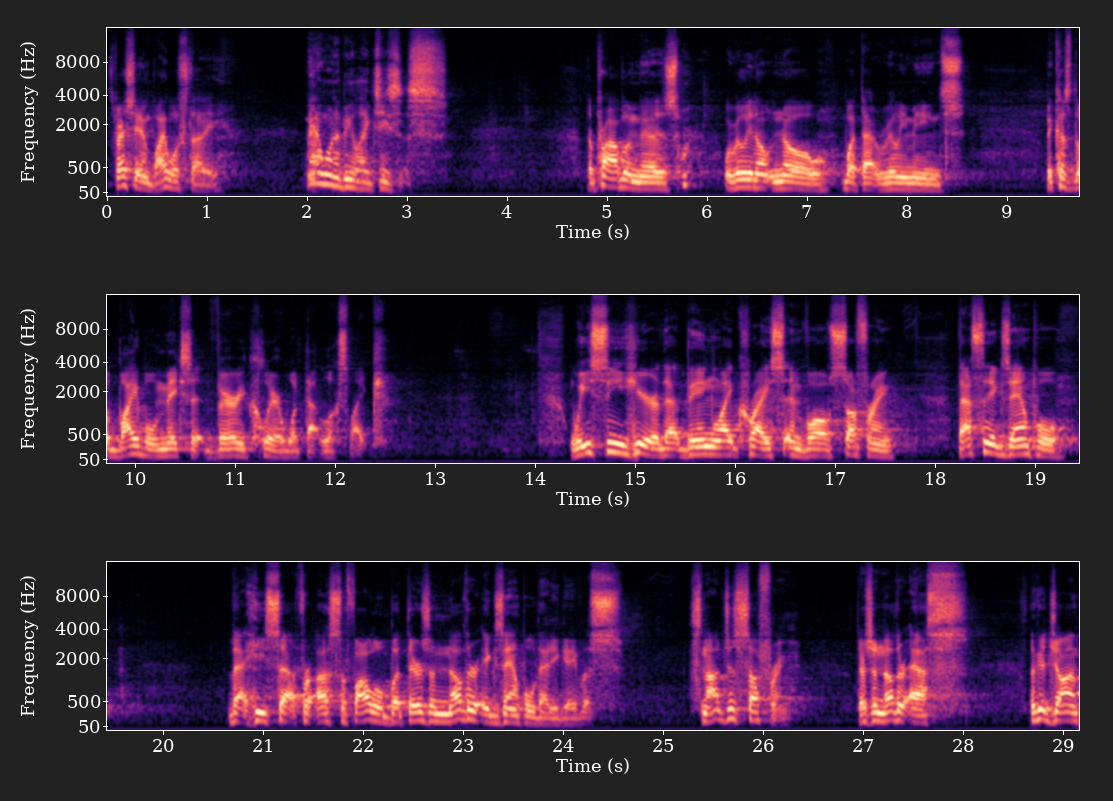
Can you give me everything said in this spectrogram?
Especially in Bible study. Man, I want to be like Jesus. The problem is, we really don't know what that really means because the Bible makes it very clear what that looks like. We see here that being like Christ involves suffering. That's the example that he set for us to follow, but there's another example that he gave us. It's not just suffering, there's another S. Look at John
